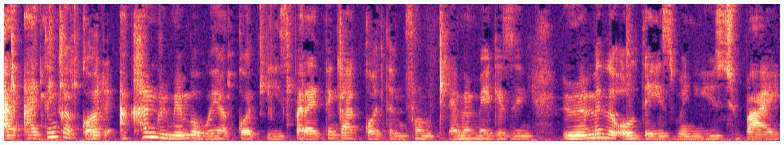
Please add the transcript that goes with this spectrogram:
I, I think I got, I can't remember where I got these, but I think I got them from Glamour magazine. Remember the old days when you used to buy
